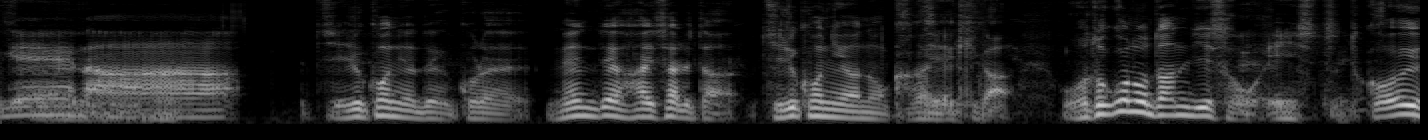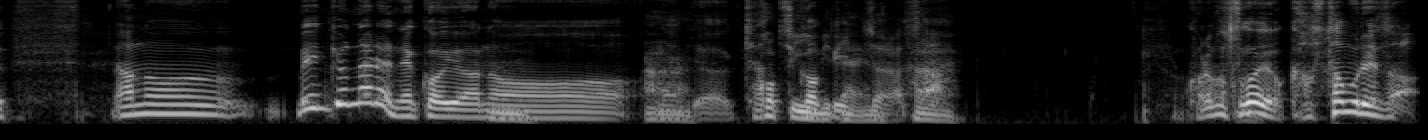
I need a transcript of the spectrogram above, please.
げえな。ジルコニアでこれ面で配されたジルコニアの輝きが男のダンディーさを演出こういうあのー勉強になるよねこういうあのーうん。キャッチコピーっていうのはさ、コピーみたいな。はい。これもすごいよ。カスタムレザー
